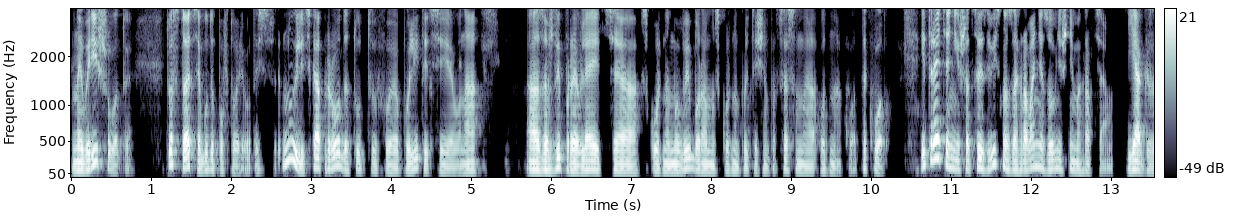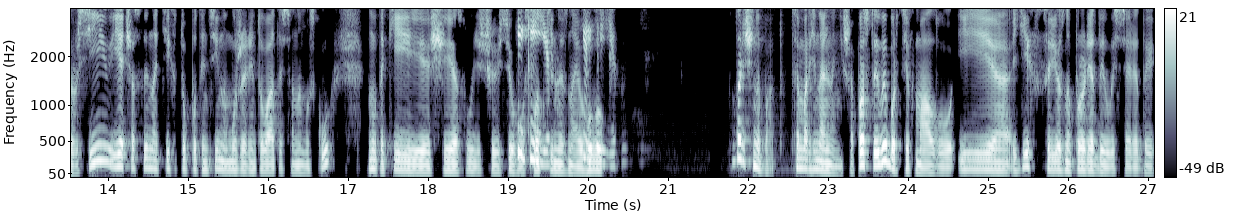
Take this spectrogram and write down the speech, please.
не вирішувати, то ситуація буде повторюватись. Ну і людська природа тут в політиці вона завжди проявляється з кожними виборами, з кожним політичним процесами однаково. Так от. І третя ніша це, звісно, загравання зовнішніми гравцями. Як з Росією є частина тих, хто потенційно може орієнтуватися на Москву. Ну такі ще судячи з цього слабкі, не знаю, Скільки До речі, небагато. Це маргінальна ніша. Просто і виборців мало, і е, їх серйозно прорядилися ряди,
